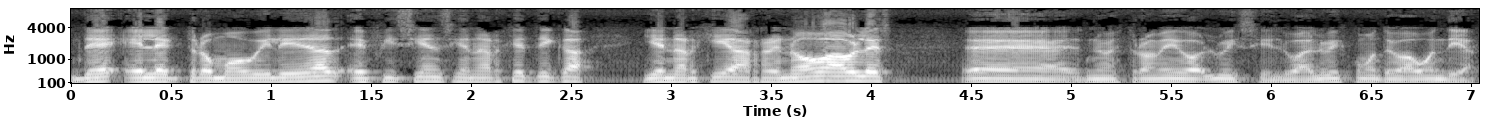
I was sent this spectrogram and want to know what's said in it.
de Electromovilidad, Eficiencia Energética y Energías Renovables. Eh, nuestro amigo Luis Silva. Luis, ¿cómo te va? Buen día.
